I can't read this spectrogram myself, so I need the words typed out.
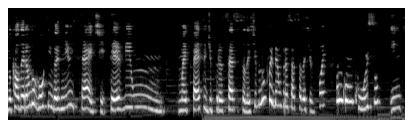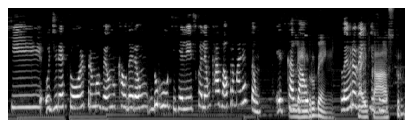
No Caldeirão do Hulk, em 2007, teve um, uma espécie de processo seletivo. Não foi bem um processo seletivo, foi um concurso em que o diretor promoveu no Caldeirão do Hulk, que ele escolheu um casal pra malhação. Esse casal. Lembro bem. Lembra bem Caio né? Castro.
